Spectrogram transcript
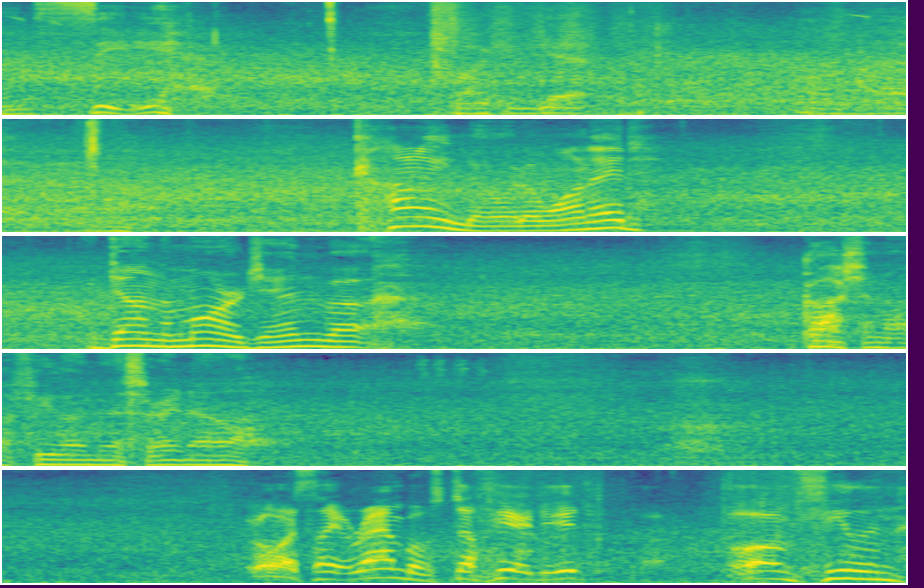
Let's see if I can get kind of what I wanted down the margin, but gosh, I'm not feeling this right now. Oh, it's like Rambo stuff here, dude. Oh, I'm feeling,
